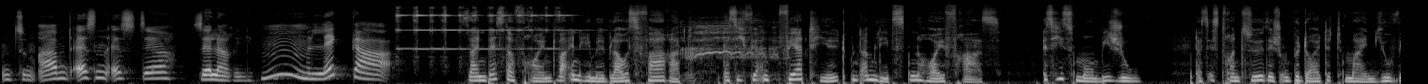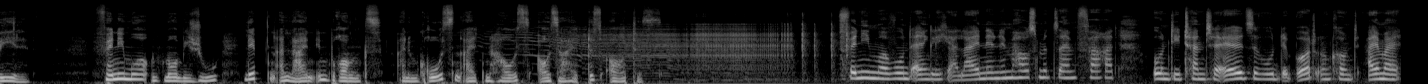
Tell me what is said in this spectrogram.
Und zum Abendessen isst er Sellerie. Mmm, lecker! Sein bester Freund war ein himmelblaues Fahrrad, das sich für ein Pferd hielt und am liebsten Heu fraß. Es hieß Montbijou. Das ist französisch und bedeutet mein Juwel. Fenimore und Montbijou lebten allein in Bronx, einem großen alten Haus außerhalb des Ortes. Fenimore wohnt eigentlich allein in dem Haus mit seinem Fahrrad und die Tante Else wohnt im Ort und kommt einmal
